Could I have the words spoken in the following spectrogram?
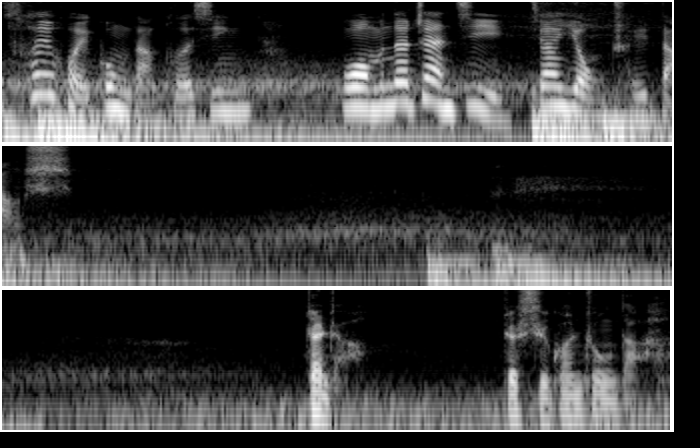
摧毁共党核心，我们的战绩将永垂党史。站长，这事关重大，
